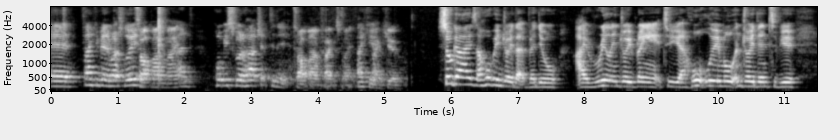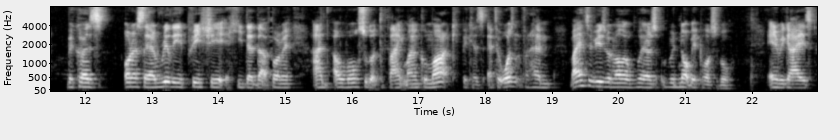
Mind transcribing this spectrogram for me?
Uh, thank you very much, Louis, Top man, mate. and hope you scored a hat trick today. Top man, thanks, mate. Thank you. Thank you. So guys, I hope you enjoyed that video. I really enjoyed bringing it to you. I hope Louis Moult enjoyed the interview because honestly I really appreciate he did that for me and I've also got to thank my uncle Mark because if it wasn't for him, my interviews with my other players would not be possible. Anyway guys,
